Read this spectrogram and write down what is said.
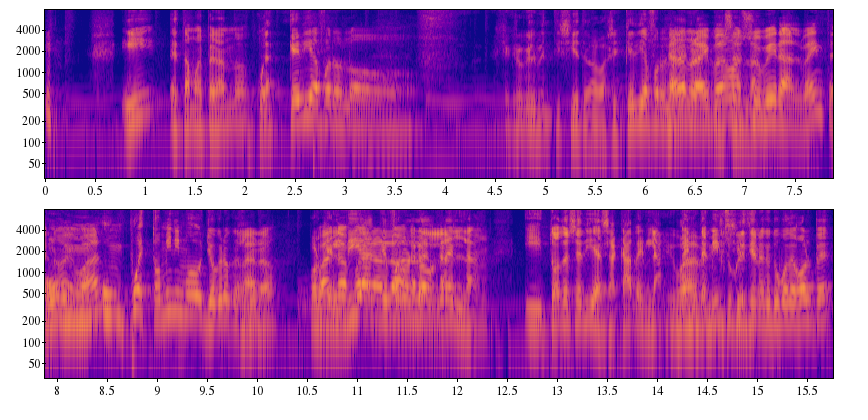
y estamos esperando. ¿cu- ¿Qué día fueron los.? Es que creo que el 27 o algo así. ¿Qué día fueron Claro, los pero ahí podemos subir al 20, ¿no? un, Igual. un puesto mínimo, yo creo que Claro. subimos. Porque el ¿Cuándo día fueron que los fueron los? Grenland y todo ese día se acaben las Igual 20.000 27. suscripciones que tuvo de golpe.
